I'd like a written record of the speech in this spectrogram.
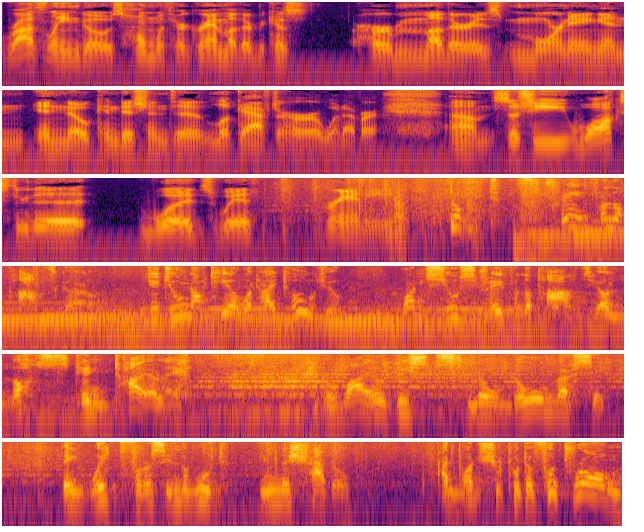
Rosaleen goes home with her grandmother because her mother is mourning and in no condition to look after her or whatever. Um, so she walks through the woods with Granny. Don't stray from the path, girl. Did you not hear what I told you? Once you stray from the path, you're lost entirely. The wild beasts know no mercy. They wait for us in the wood, in the shadow. And once you put a foot wrong,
